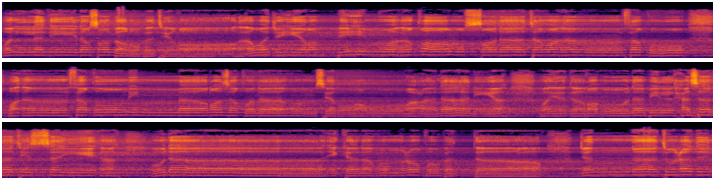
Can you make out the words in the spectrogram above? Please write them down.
والذين صبروا ابتغاء وجه ربهم وأقاموا الصلاة وأنفقوا وأنفقوا مما رزقناهم سرا وعلانية ويدرؤون بالحسنة السيئة أولئك لهم عقبى الدار. جنات عدن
